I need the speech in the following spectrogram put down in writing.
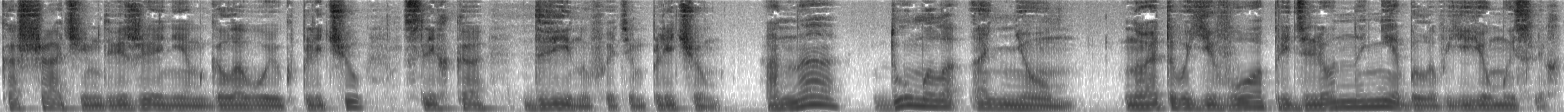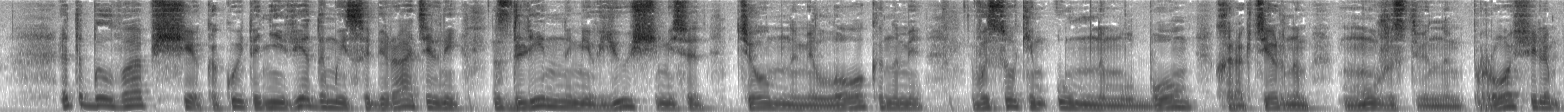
кошачьим движением головою к плечу, слегка двинув этим плечом. Она думала о нем, но этого его определенно не было в ее мыслях. Это был вообще какой-то неведомый собирательный с длинными вьющимися темными локонами, высоким умным лбом, характерным мужественным профилем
